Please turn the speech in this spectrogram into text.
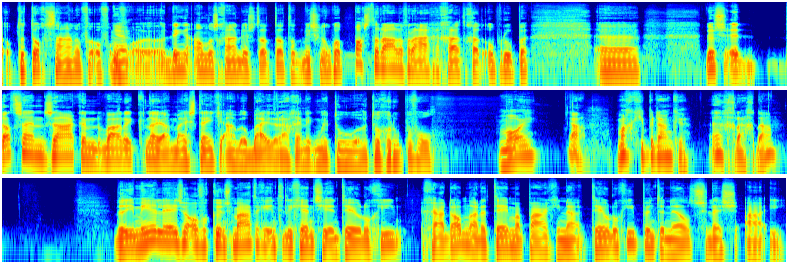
op de tocht staan of, of, ja. of dingen anders gaan. Dus dat, dat dat misschien ook wel pastorale vragen gaat, gaat oproepen. dus dat zijn zaken waar ik nou ja, mijn steentje aan wil bijdragen en ik me toe, toe geroepen voel. Mooi. Ja, mag ik je bedanken. En graag gedaan. Wil je meer lezen over kunstmatige intelligentie en theologie? Ga dan naar de themapagina theologie.nl/ai.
